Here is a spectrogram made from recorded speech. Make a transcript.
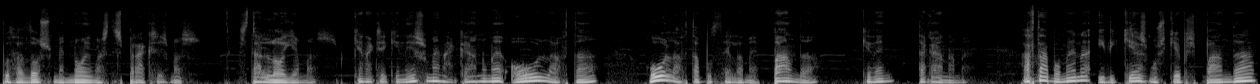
που θα δώσουμε νόημα στις πράξεις μας στα λόγια μας και να ξεκινήσουμε να κάνουμε όλα αυτά, όλα αυτά που θέλαμε πάντα και δεν τα κάναμε. Αυτά από μένα, οι δικές μου σκέψεις πάντα,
